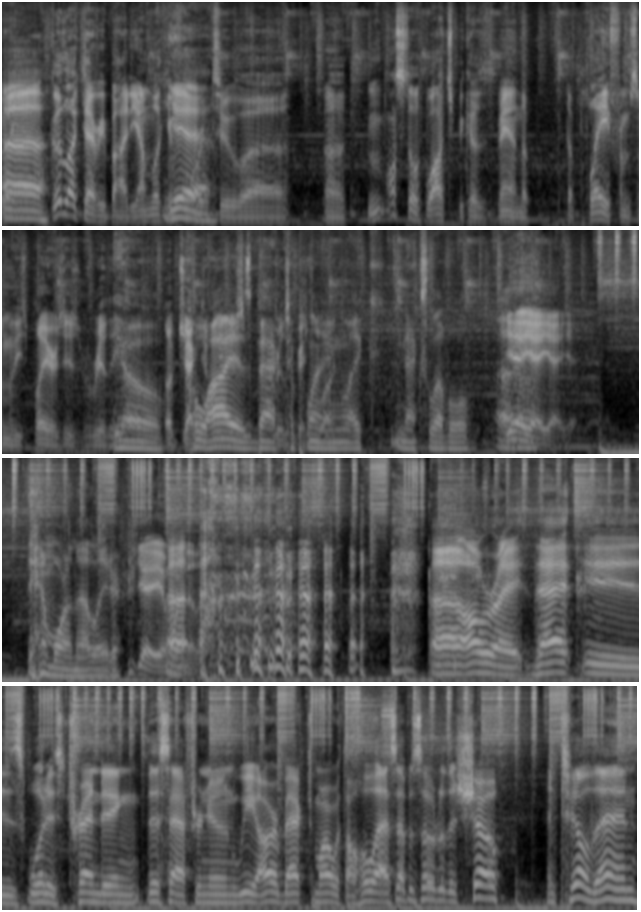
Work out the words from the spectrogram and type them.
Uh, good luck to everybody. I'm looking yeah. forward to. Uh, uh, mm, I'll still watch because man, the the play from some of these players is really Yo, Kawhi is back really to playing like next level. Uh, yeah, yeah, yeah, yeah, Yeah, more on that later. yeah, yeah. more than that. Uh, all right, that is what is trending this afternoon. We are back tomorrow with a whole ass episode of the show. Until then,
